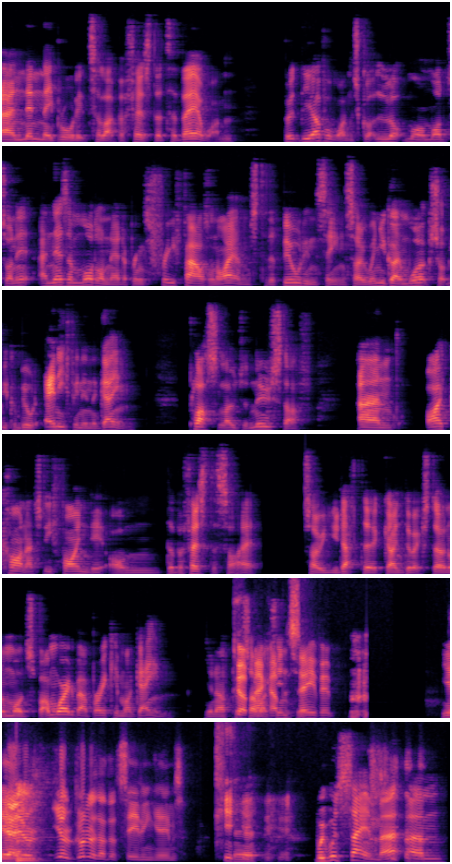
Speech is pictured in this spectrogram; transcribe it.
And then they brought it to like Bethesda to their one. But the other one's got a lot more mods on it and there's a mod on there that brings 3000 items to the building scene. So when you go in workshop you can build anything in the game plus loads of new stuff. And i can't actually find it on the bethesda site so you'd have to go and do external mods. But i'm worried about breaking my game you know i put Go so back much up and save it it. Yeah, yeah, you're you're good at that at saving games. Yeah. we was saying that um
